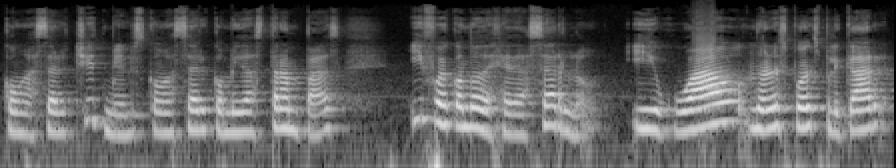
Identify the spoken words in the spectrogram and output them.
con hacer cheat meals, con hacer comidas trampas, y fue cuando dejé de hacerlo. Y wow, no les puedo explicar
